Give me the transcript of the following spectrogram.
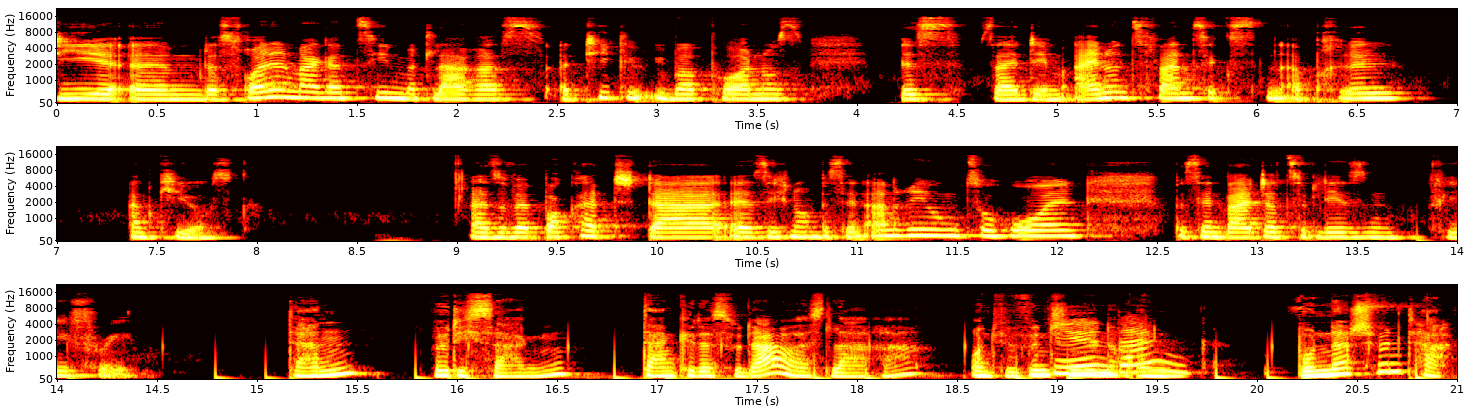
Die, ähm, das Freundin-Magazin mit Laras Artikel über Pornos ist seit dem 21. April am Kiosk. Also wer Bock hat, da äh, sich noch ein bisschen Anregungen zu holen, ein bisschen weiterzulesen, feel free. Dann würde ich sagen, danke, dass du da warst, Lara. Und wir wünschen Vielen dir noch Dank. einen wunderschönen Tag.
